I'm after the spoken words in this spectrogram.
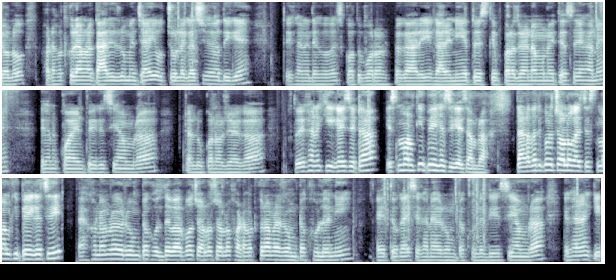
চলো, ফটাফট করে আমরা গাড়ির রুমে যাই। ও চলে গেছে ওদিকে। তো এখানে দেখো গাইস কত বড় একটা গাড়ি। গাড়ি নিয়ে তো স্কেপ করা যায় না, মনে হইতেছে এখানে। এখানে কয়েন পেয়ে গেছি আমরা। এটা লুকানোর জায়গা। তো এখানে কি গাইস এটা? স্মল কি পেয়ে গেছি গাইস আমরা। তাড়াতাড়ি করে চলো গাইস স্মল কি পেয়ে গেছি। এখন আমরা রুমটা খুলতে পারব। চলো চলো, ফটাফট করে আমরা রুমটা খুলে নিই। এই তো গাইস এখানে রুমটা খুলে দিয়েছি আমরা। এখানে কি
